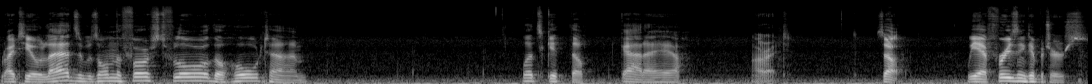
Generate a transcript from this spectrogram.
Rightio, lads, it was on the first floor the whole time. Let's get the out of here. Alright. So, we have freezing temperatures.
